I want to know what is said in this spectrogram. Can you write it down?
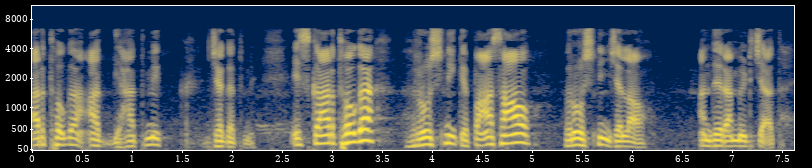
अर्थ होगा आध्यात्मिक जगत में? इसका अर्थ होगा रोशनी के पास आओ, रोशनी जलाओ, अंधेरा मिट जाता है।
